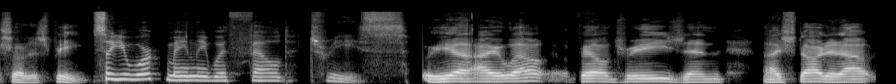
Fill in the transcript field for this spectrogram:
so to speak. So you work mainly with felled trees. Yeah, I well felled trees, and I started out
